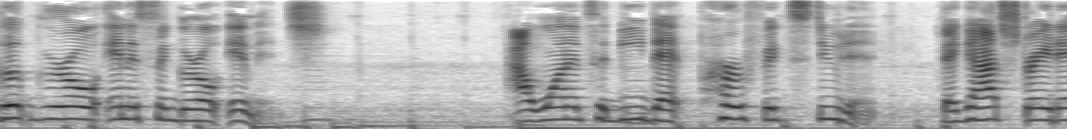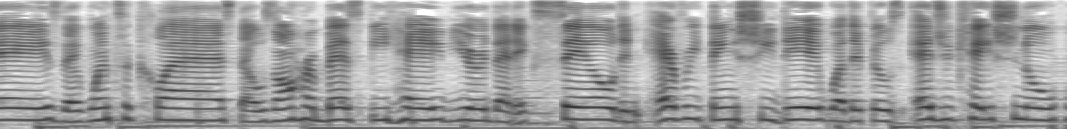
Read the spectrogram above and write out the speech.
good girl, innocent girl image. I wanted to be that perfect student that got straight A's, that went to class, that was on her best behavior, that excelled in everything she did, whether if it was educational,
